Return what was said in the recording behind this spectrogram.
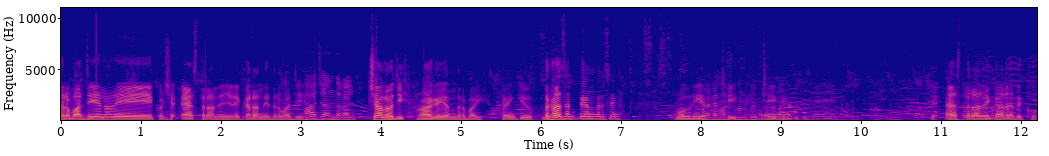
ਦਰਵਾਜ਼ੇ ਇਹਨਾਂ ਦੇ ਕੁਝ ਇਸ ਤਰ੍ਹਾਂ ਦੇ ਜਿਹੜੇ ਘਰਾਂ ਦੇ ਦਰਵਾਜ਼ੇ आ जा अंदर आ जा चलो जी आ गए अंदर भाई थैंक यू दिखा सकते हैं अंदर से ना बोल दिया ठीक है ठीक है ਤੇ ਇਸ ਤਰ੍ਹਾਂ ਦੇ ਘਰ ਹੈ ਦੇਖੋ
